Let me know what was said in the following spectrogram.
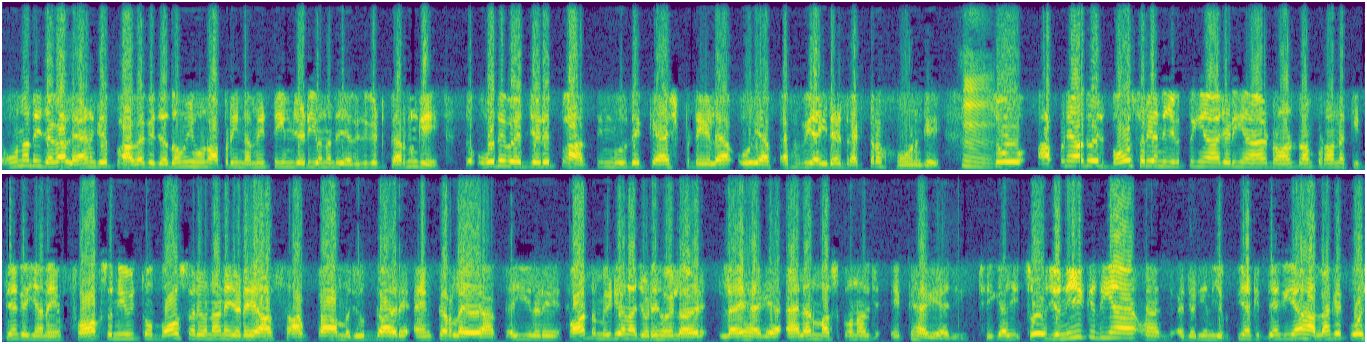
ਉਹਨਾਂ ਦੀ ਜਗ੍ਹਾ ਲੈਣਗੇ ਭਾਵੇਂ ਕਿ ਜਦੋਂ ਵੀ ਹੁਣ ਆਪਣੀ ਨਵੀਂ ਟੀਮ ਜਿਹੜੀ ਉਹਨਾਂ ਦੀ ਐਗਜ਼ੀਕਿਊਟ ਕਰਨਗੇ ਤੇ ਉਹਦੇ ਵਿੱਚ ਜਿਹੜੇ ਭਾਰਤੀ ਮੂਲ ਦੇ ਕੈਸ਼ ਪਟੇਲ ਆ ਉਹ FBI ਦੇ ਡਾਇਰੈਕਟਰ ਹੋਣਗੇ। ਸੋ ਆਪਣੇ ਆਪ ਦੇ ਵਿੱਚ ਬਹੁਤ ਸਾਰੀਆਂ ਨਿਯੁਕਤੀਆਂ ਜਿਹੜੀਆਂ ਡੋਨਲਡ ਟਰੰਪ ਉਹਨਾਂ ਨਾਲ ਕੀਤੀਆਂ ਗਈਆਂ ਨੇ। ਫੌਕਸ ਨਿਊਜ਼ ਤੋਂ ਬਹੁਤ ਸਾਰੇ ਉਹਨਾਂ ਨੇ ਜਿਹੜੇ ਆ ਸਾਬਕਾ ਮੌਜੂਦਾ ਜਿਹੜੇ ਐਂਕਰ ਲਏ ਆ ਕਈ ਜਿਹੜੇ ਪਾਰਟ ਮੀਡੀਆ ਨਾਲ ਜੁੜੇ ਹੋਏ ਲਏ- ਲਏ ਹੈਗੇ ਆ। ਐਲਨ ਮਸਕ ਉਹਨਾਂ ਵਿੱਚ ਇੱਕ ਹੈਗੇ ਆ ਜੀ ਠੀਕ ਹੈ ਜੀ? ਸੋ ਯੂਨੀਕ ਦੀਆਂ ਜਿਹੜੀਆਂ ਨਿਯੁਕਤੀਆਂ ਕੀਤੀਆਂ ਗਈਆਂ ਹਾਲਾਂਕਿ ਕੁਝ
